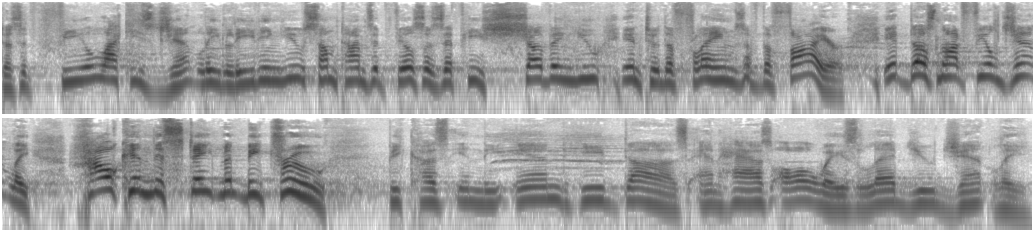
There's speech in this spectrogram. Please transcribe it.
Does it feel like He's gently leading you? Sometimes it feels as if He's shoving you into the flames of the fire. It does not feel gently. How can this statement be true? Because in the end, He does and has always led you gently.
